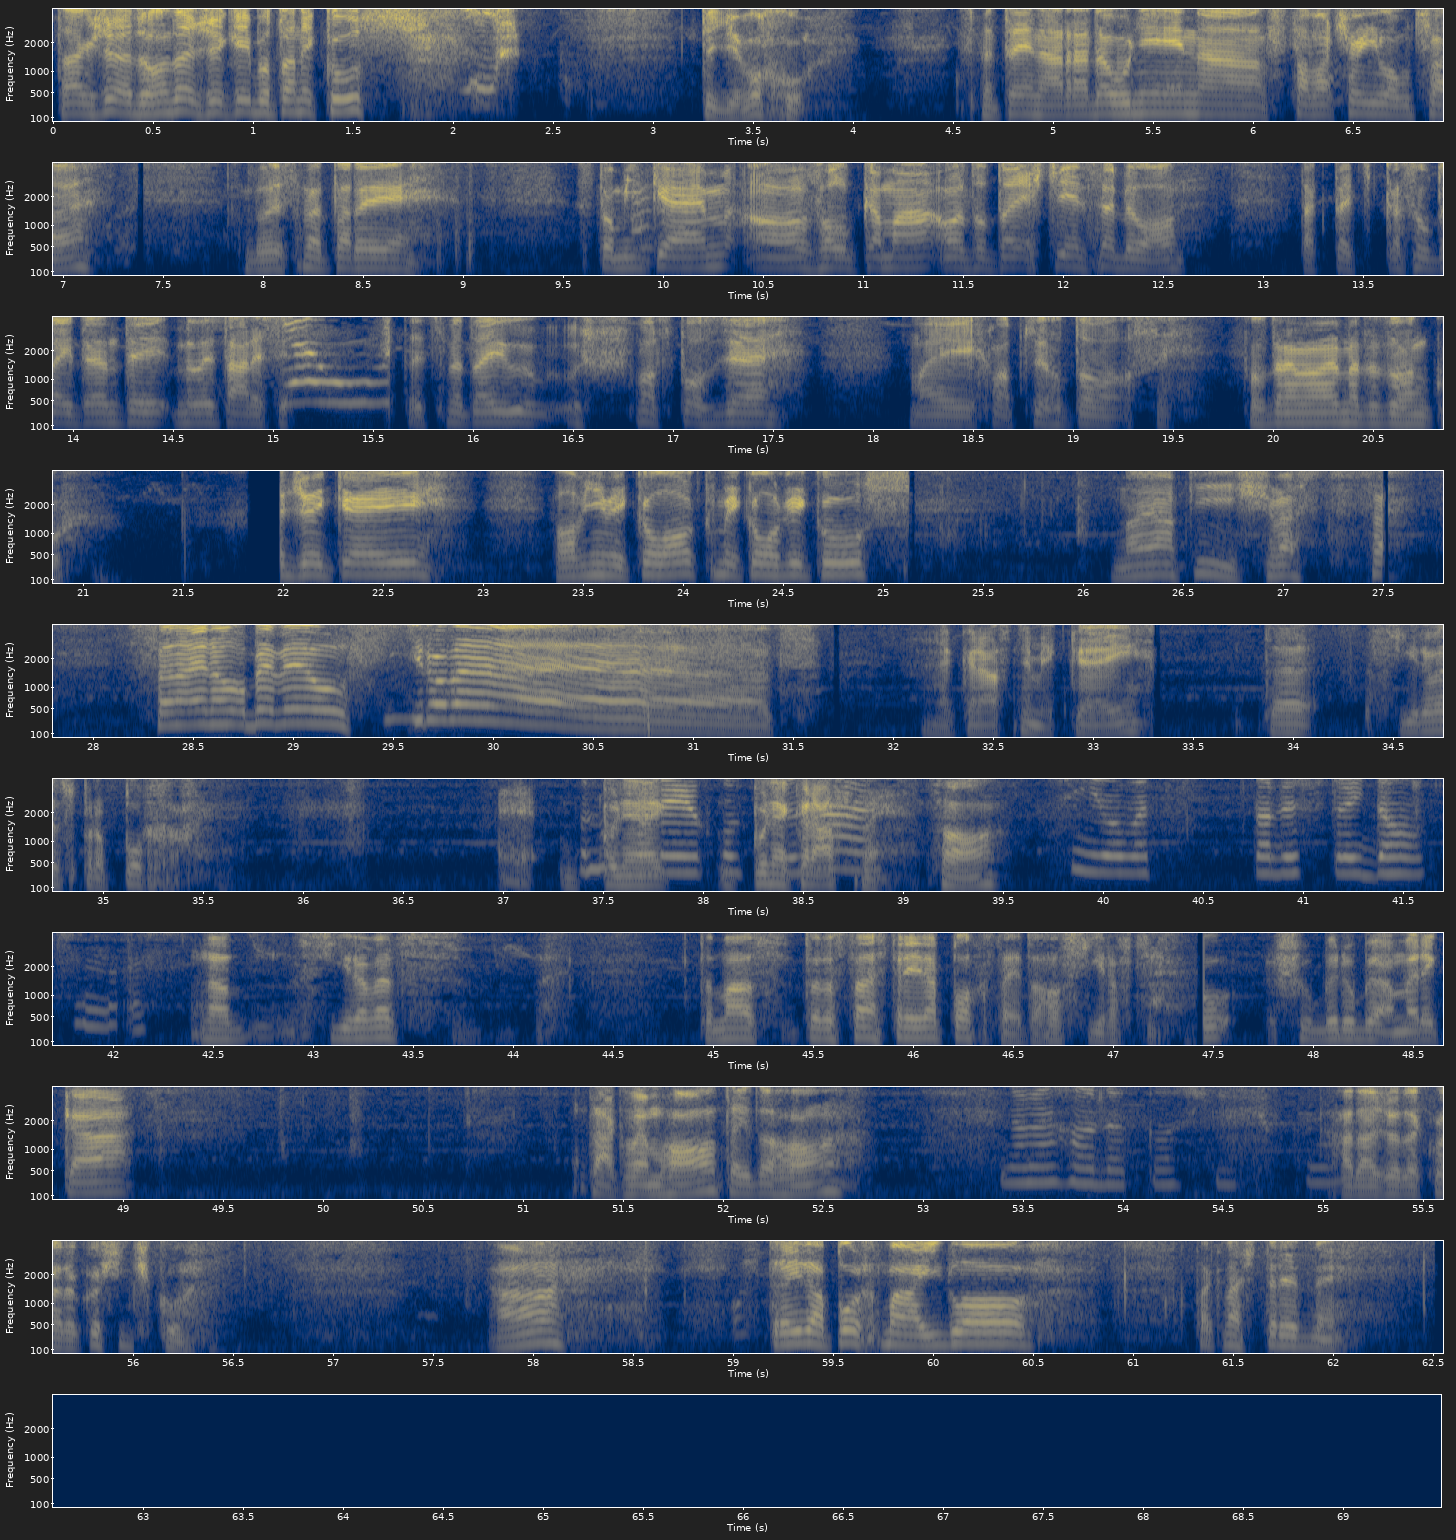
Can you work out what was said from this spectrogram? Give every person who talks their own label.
Speaker 1: Takže tohle je JK Botanicus. Ty divochu. Jsme tady na Radouni na stavačové louce. Byli jsme tady s Tomíkem a s holkama, ale to tady ještě nic nebylo. Tak teďka jsou tady ten ty militárisy. Teď jsme tady už moc pozdě, mají chlapci hotovo asi. Pozdravujeme tu Hanku. JK, hlavní mykolog, mykologicus. Na nějaký švestce se najednou objevil sírovec. Je krásně měkký. To je sírovec pro plcha. Je úplně,
Speaker 2: jako
Speaker 1: úplně krásný. Co?
Speaker 2: Sírovec tady strejda ho přines.
Speaker 1: No, sírovec, to, má, to dostane strejda ploch, tady toho sírovce. Šubiduby Amerika. Tak vem ho, tady toho.
Speaker 2: Dáme ho do košíčku.
Speaker 1: A dáš ho takhle do košíčku. A strejda ploch má jídlo tak na čtyři dny.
